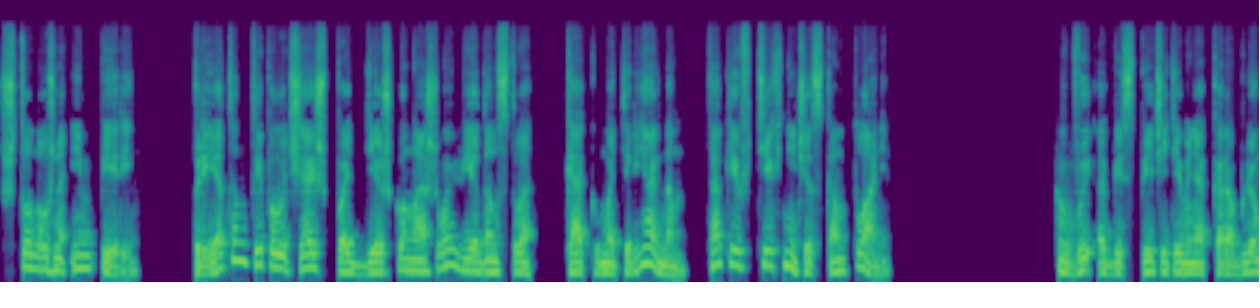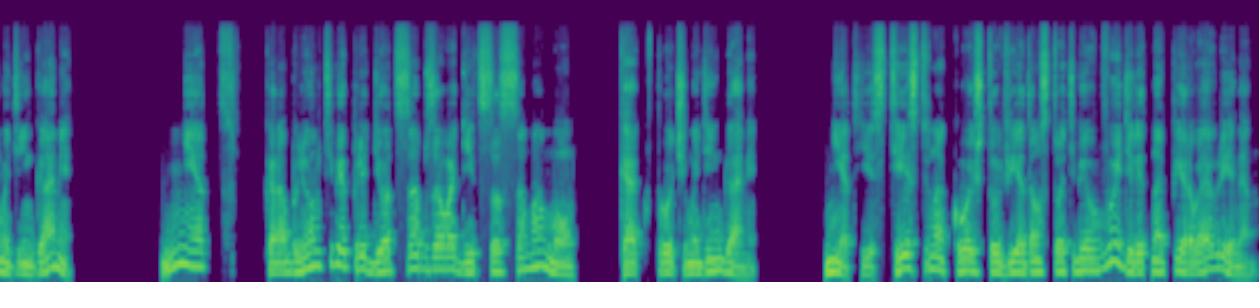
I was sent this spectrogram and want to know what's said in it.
что нужно империи. При этом ты получаешь поддержку нашего ведомства, как в материальном, так и в техническом плане. Вы обеспечите меня кораблем и деньгами? Нет, кораблем тебе придется обзаводиться самому, как, впрочем, и деньгами. Нет, естественно, кое-что ведомство тебе выделит на первое время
